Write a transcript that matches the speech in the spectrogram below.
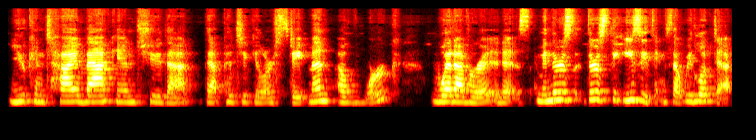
you can tie back into that that particular statement of work whatever it is i mean there's there's the easy things that we looked at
